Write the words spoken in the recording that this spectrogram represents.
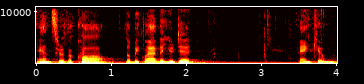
Answer the call. You'll be glad that you did. Thank you.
